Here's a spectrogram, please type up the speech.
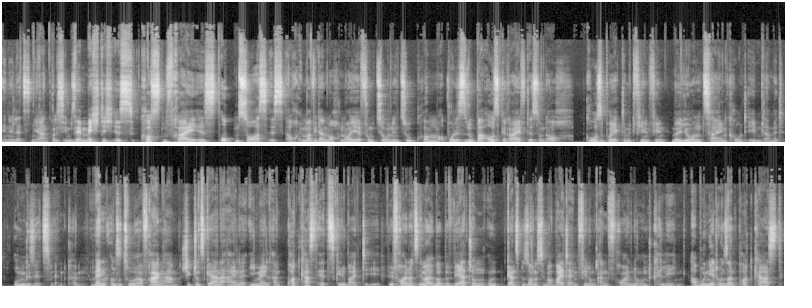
in den letzten Jahren, weil es eben sehr mächtig ist, kostenfrei ist, Open Source ist, auch immer wieder noch neue Funktionen hinzukommen, obwohl es super ausgereift ist und auch große Projekte mit vielen, vielen Millionen Zeilen Code eben damit umgesetzt werden können. Wenn unsere Zuhörer Fragen haben, schickt uns gerne eine E-Mail an podcast.skillbyte.de. Wir freuen uns immer über Bewertungen und ganz besonders über Weiterempfehlungen an Freunde und Kollegen. Abonniert unseren Podcast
